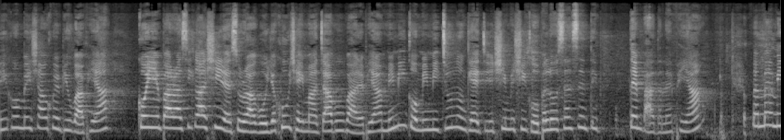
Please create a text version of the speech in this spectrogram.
ဘေးကွန်မေးလျှောက်ခွင့်ပြုပါဖေဟာကိုရင်ပါရာစီကရှိတယ်ဆိုတာကိုယခုအချိန်မှကြားဘူးပါတယ်ဖေဟာမိမိကိုမိမိကျူးလွန်ခဲ့ခြင်းရှိမရှိကိုဘယ်လိုဆန်းစစ်သိသင့်ပါတယ်လဲဖေဟာမမတ်မီ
